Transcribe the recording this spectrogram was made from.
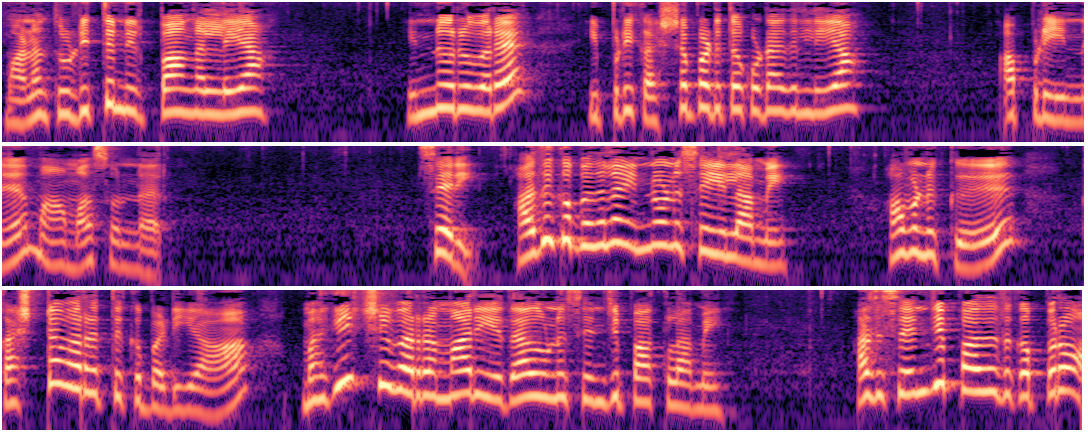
மனம் துடித்து நிற்பாங்க இல்லையா? இன்னொருவரை இப்படி கஷ்டப்படுத்தக்கூடாது இல்லையா அப்படின்னு மாமா சொன்னார். சரி அதுக்கு பதிலாக இன்னொன்று செய்யலாமே. அவனுக்கு கஷ்டம் வர்றதுக்கு படியாக மகிழ்ச்சி வர்ற மாதிரி ஏதாவது ஒன்று செஞ்சு பார்க்கலாமே. அது செஞ்சு பார்த்ததுக்கப்புறம்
